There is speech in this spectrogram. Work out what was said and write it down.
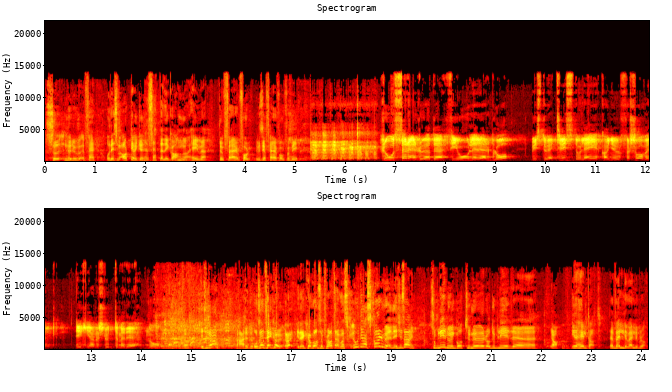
Så når du er fer- og det som er artig, vet du, er å sette det i gangen hjemme. Det er fer folk, hvis jeg fer folk forbi. Roser er røde, fioler er blå. Hvis du er trist og lei, kan du for så vidt ikke gjerne slutte med det nå. Ja, ikke sant? Nei, det- Og så tenker du «Oi, den kan så prate. Jo, det er skarven! ikke sant? Så blir du i godt humør, og du blir eh, Ja, i det hele tatt. Det er veldig, veldig bra.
